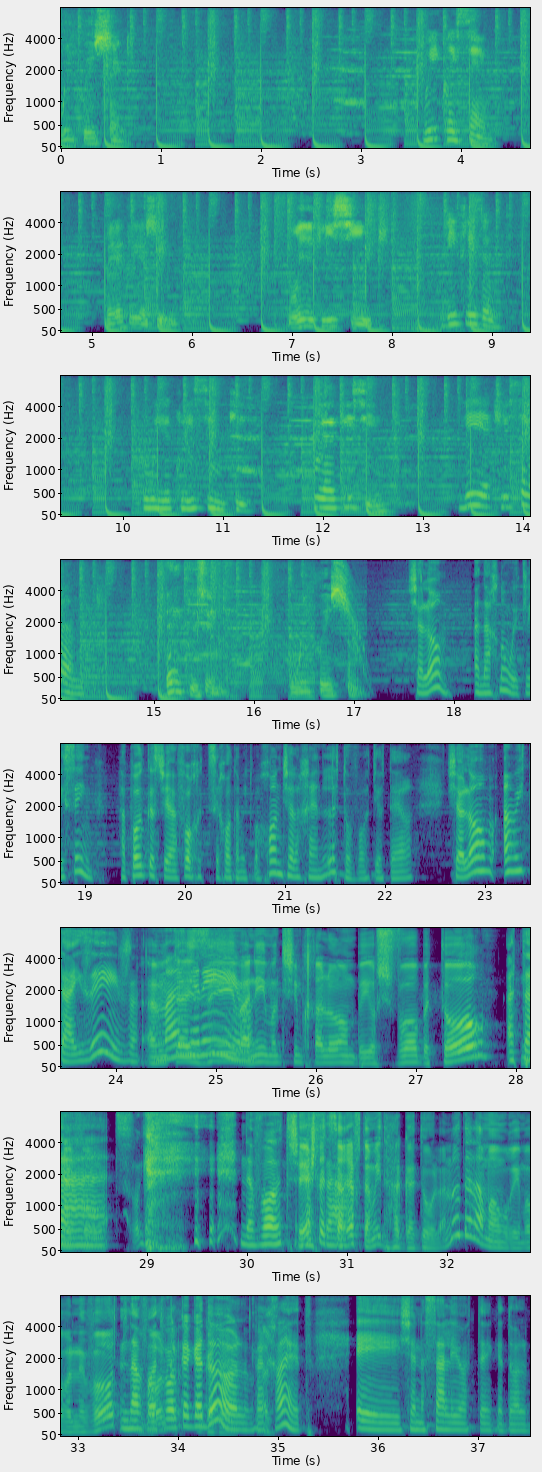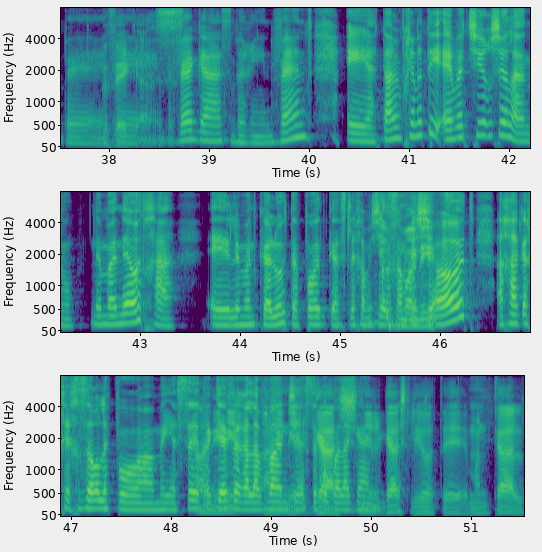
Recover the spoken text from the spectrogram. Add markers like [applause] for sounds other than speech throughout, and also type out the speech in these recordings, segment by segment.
Weekly Sync. Weekly Sync. Weekly Sync. Weekly Sync. Weekly Sync. Weekly Sync. Weekly Sync. Weekly Sync. Weekly Sync. Weekly Sync. שלום, אנחנו Weekly Sync, הפודקאסט שיהפוך את שיחות המטבחון שלכן לטובות יותר. שלום, עמיתי זיו, מה עמיתי העניינים? זיו, אני מגשים חלום ביושבו בתור אתה... נבות. [laughs] נבות, שיש נסע. לצרף תמיד הגדול. אני לא יודע למה אומרים, אבל נבות... נבות וולקה גדול, אז בהחלט. אה, שנסע להיות אה, גדול. אה, בווגאס, ב-reinvent. אה, אתה מבחינתי אמת שיר שלנו, נמנה אותך. אה, למנכ"לות הפודקאסט ל-55 הזמנית. שעות, אחר כך יחזור לפה המייסד, אני הגבר נ- הלבן אני שיעשה פה בלאגן. נרגש להיות אה, מנכ"ל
